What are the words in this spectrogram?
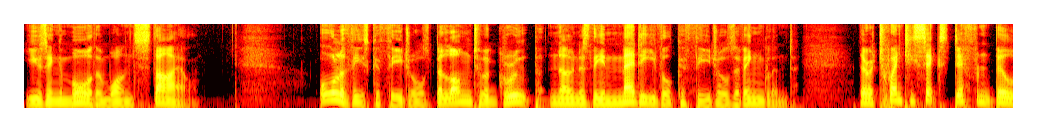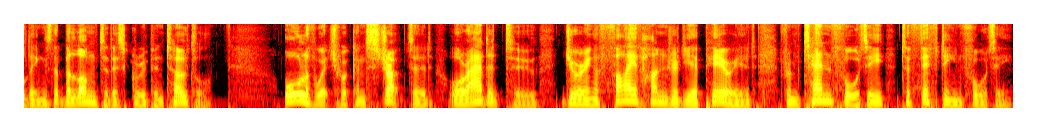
using more than one style. All of these cathedrals belong to a group known as the Medieval Cathedrals of England. There are 26 different buildings that belong to this group in total, all of which were constructed or added to during a 500 year period from 1040 to 1540.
